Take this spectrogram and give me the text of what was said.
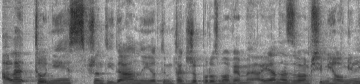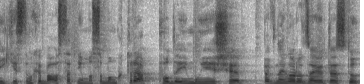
Ale to nie jest sprzęt idealny i o tym także porozmawiamy. A ja nazywam się Michał Mielnik, jestem chyba ostatnią osobą, która podejmuje się pewnego rodzaju testu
